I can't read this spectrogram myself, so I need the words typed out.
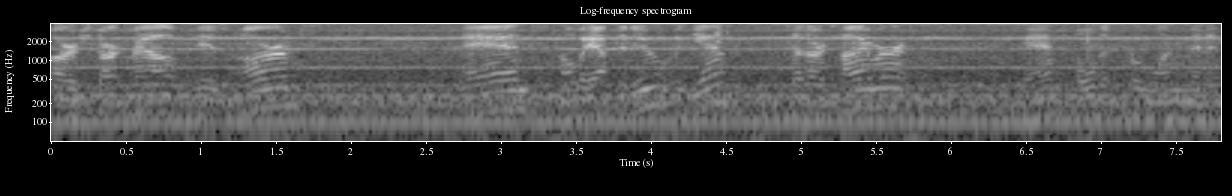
our start valve is armed, and all we have to do, again, set our timer and hold it for one minute.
